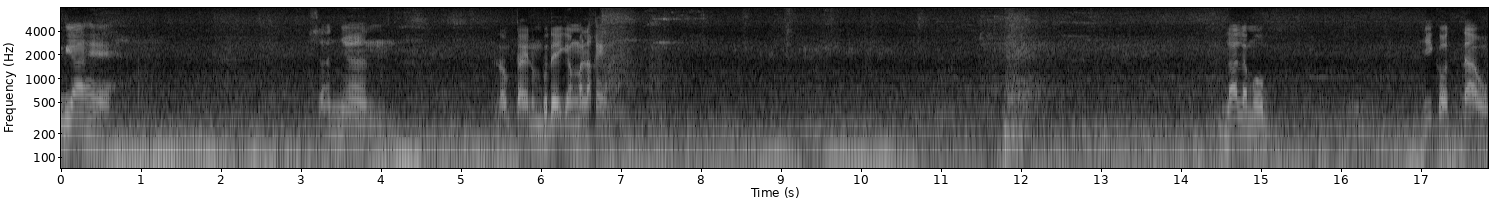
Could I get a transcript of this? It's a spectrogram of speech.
biyahe. Saan yan? Loob tayo ng bodegang malaki. Lalamove. Ikot daw.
